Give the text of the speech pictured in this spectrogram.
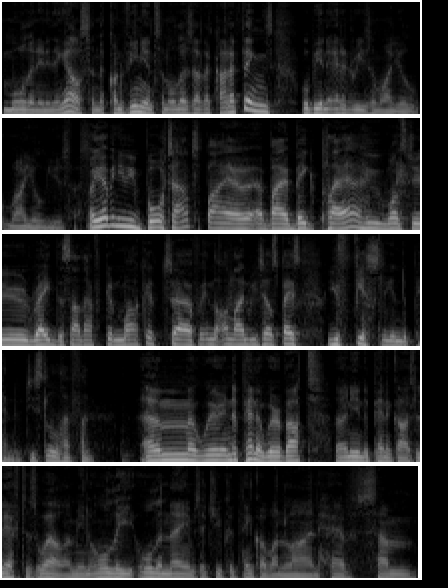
more than anything else, and the convenience and all those other kind of things will be an added reason why you'll why you'll use us. Are you having to be bought out by a by a big player who wants to raid the South African market uh, in the online retail space? You fiercely independent? You still have fun? Um, we're independent. We're about the only independent guys left as well. I mean, all the all the names that you could think of online have some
